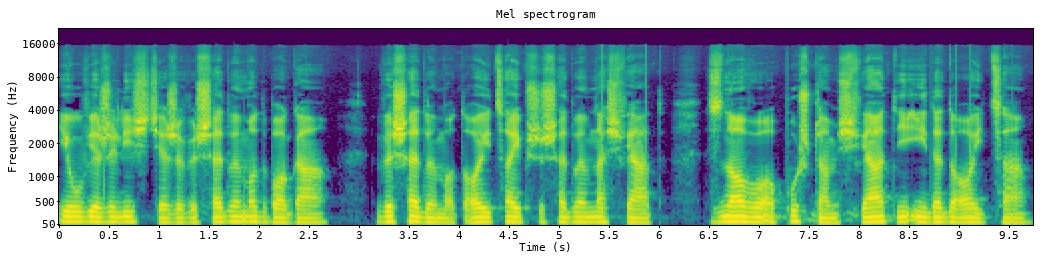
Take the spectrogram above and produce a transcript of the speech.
i uwierzyliście, że wyszedłem od Boga. Wyszedłem od Ojca i przyszedłem na świat. Znowu opuszczam świat i idę do Ojca.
